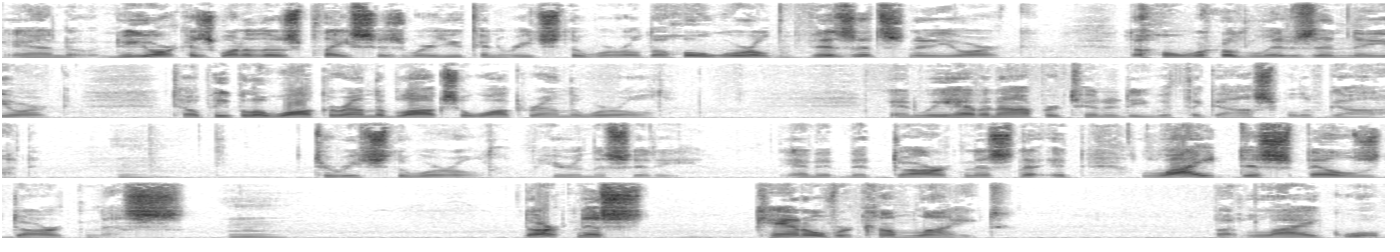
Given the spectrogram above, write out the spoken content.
And New York is one of those places where you can reach the world. The whole world visits New York. The whole world lives in New York. Tell people to walk around the blocks to walk around the world. And we have an opportunity with the gospel of God mm. to reach the world here in the city. And in the darkness, that it light dispels darkness. Mm. Darkness can't overcome light, but light will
